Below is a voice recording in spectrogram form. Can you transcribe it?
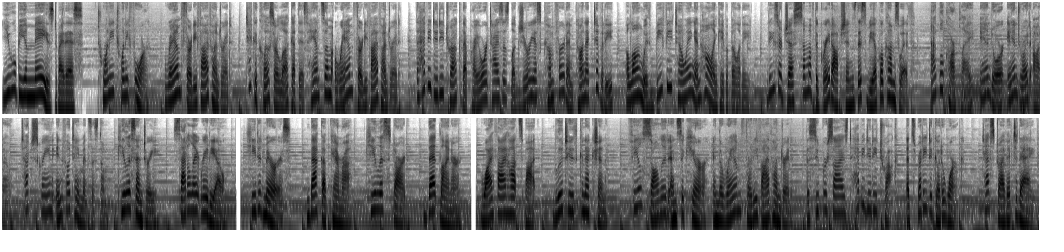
You will be amazed by this 2024 Ram 3500. Take a closer look at this handsome Ram 3500, the heavy-duty truck that prioritizes luxurious comfort and connectivity along with beefy towing and hauling capability. These are just some of the great options this vehicle comes with. Apple CarPlay and or Android Auto, touchscreen infotainment system, keyless entry, satellite radio, heated mirrors, backup camera, keyless start, bed liner, Wi-Fi hotspot, Bluetooth connection. Feel solid and secure in the Ram 3500, the supersized heavy-duty truck that's ready to go to work. Test drive it today.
